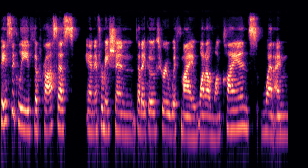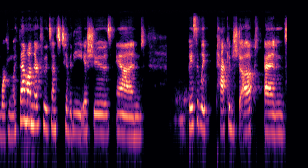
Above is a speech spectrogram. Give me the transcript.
basically the process and information that I go through with my one on one clients when I'm working with them on their food sensitivity issues and basically packaged up and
